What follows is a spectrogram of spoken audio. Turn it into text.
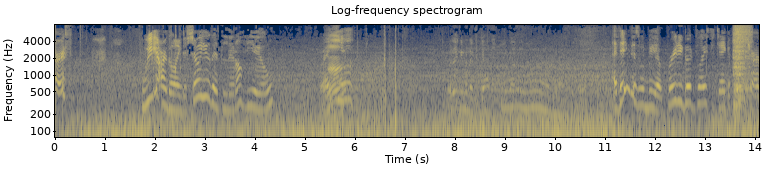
first, we are going to show you this little view right here. Wala hindi mo nagdiyan ang mga bata. I think this would be a pretty good place to take a picture.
